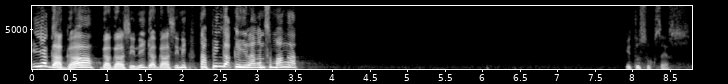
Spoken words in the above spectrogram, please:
Iya gagal, gagal sini, gagal sini, tapi nggak kehilangan semangat. Itu sukses.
